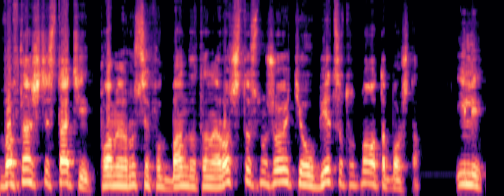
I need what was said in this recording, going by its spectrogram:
в нашите статии Пламен Русев от бандата на Рочета с ножовете е убиецът от новата поща. Или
